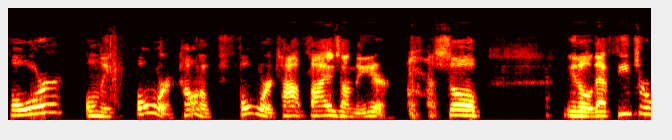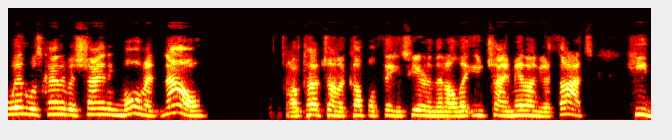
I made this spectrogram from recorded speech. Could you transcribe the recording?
four, only four, count them, four top fives on the year. So, you know, that feature win was kind of a shining moment. Now, I'll touch on a couple things here and then I'll let you chime in on your thoughts. He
